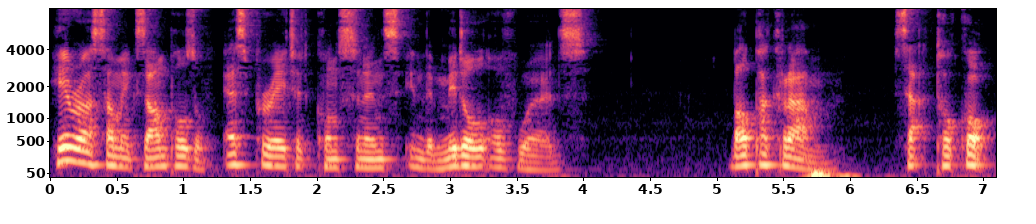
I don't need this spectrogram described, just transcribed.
Here are some examples of aspirated consonants in the middle of words. Balpakram, sa tokok,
